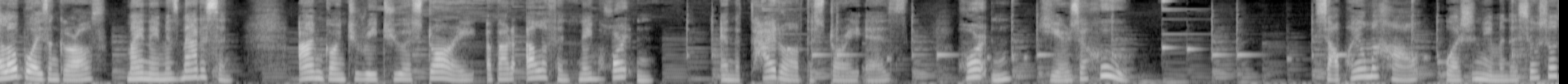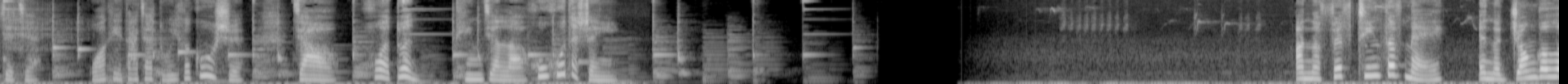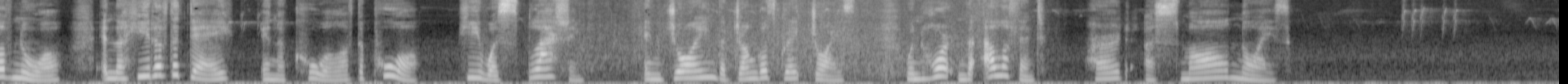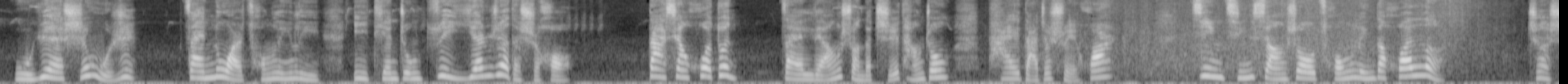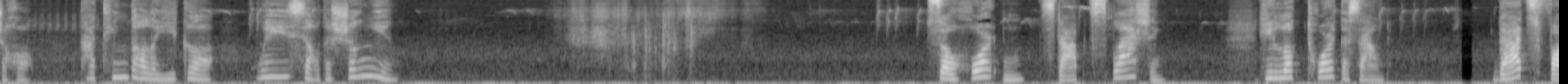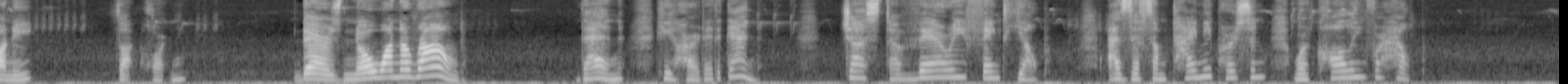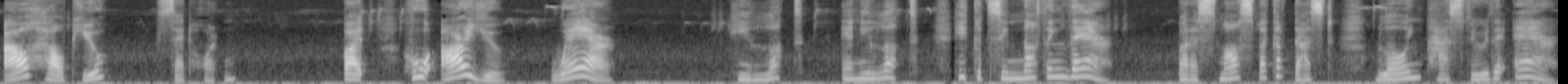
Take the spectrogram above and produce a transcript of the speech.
Hello, boys and girls. My name is Madison. I'm going to read to you a story about an elephant named Horton. And the title of the story is Horton Hears a Who. 小朋友们好，我是你们的修修姐姐。我给大家读一个故事，叫《霍顿听见了呼呼的声音》。On the 15th of May, in the jungle of Nool, in the heat of the day, in the cool of the pool, he was splashing, enjoying the jungle's great joys, when Horton the elephant heard a small noise. 五月十五日，在诺尔丛林里一天中最炎热的时候，大象霍顿在凉爽的池塘中拍打着水花。尽情享受丛林的欢乐。这时候，他听到了一个微小的声音。So Horton stopped splashing. He looked toward the sound. That's funny, thought Horton. There's no one around. Then he heard it again. Just a very faint yelp as if some tiny person were calling for help. I'll help you, said Horton. But who are you? Where? He looked and he looked. He could see nothing there but a small speck of dust blowing past through the air.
